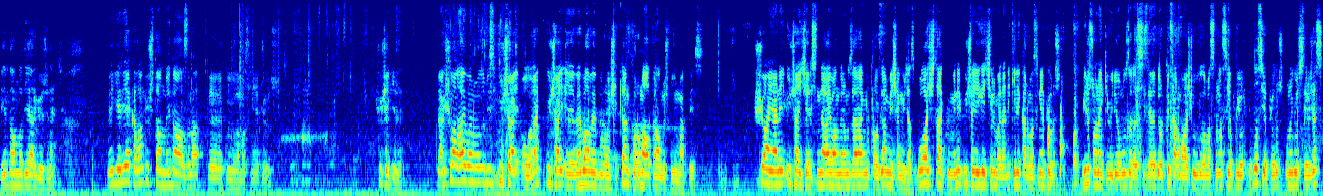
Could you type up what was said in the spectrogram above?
bir damla diğer gözüne ve geriye kalan 3 damlayı da ağzına vererek uygulamasını yapıyoruz. Şu şekilde. Yani şu an hayvanımızı biz 3 ay olarak 3 ay e, veba ve bronşitten koruma altına almış bulunmaktayız. Şu an yani 3 ay içerisinde hayvanlarımızda herhangi bir problem yaşamayacağız. Bu aşı takvimini 3 ayı geçirmeden ikili karmasını yapıyoruz. Bir sonraki videomuzda da sizlere dörtlü karma aşı uygulamasını nasıl yapıyor nasıl yapıyoruz onu göstereceğiz.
